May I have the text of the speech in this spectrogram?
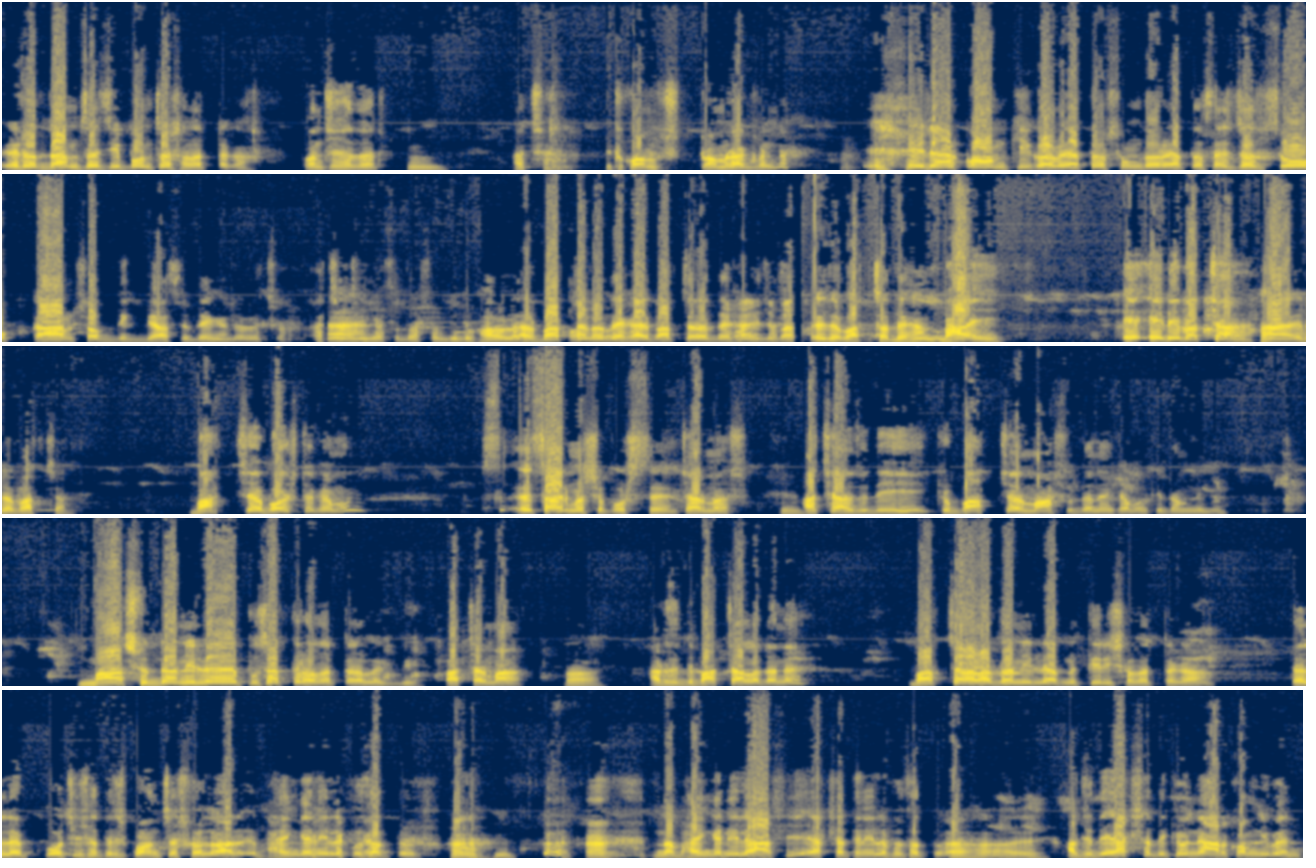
এটার দাম চাইছি পঞ্চাশ হাজার টাকা। পঞ্চাশ হাজার? হুম। আচ্ছা একটু কম টম রাখবেন না? এটা আর কম কি করবে? এত সুন্দর এত চোখ কান সব দিক দিয়ে আছে দেখেন। আচ্ছা হ্যাঁ। ঠিক আছে দর্শক যদি ভালো লাগে আর বাচ্চাটা দেখায় বাচ্চারা দেখায় যে বাচ্চা- এই যে বাচ্চা দেখেন। ভাই। এ- এডে বাচ্চা? হ্যাঁ এটা বাচ্চা। বাচ্চা বয়সটা কেমন? চার মাসে পড়ছে। চার মাস। আচ্ছা যদি কেউ বাচ্চার মা সুদ্ধা নেয় কেমন কি দাম নেবেন? মা সুদ্ধা নিলে পঁচাত্তর হাজার টাকা লাগবে। বাচ্চার মা? হ্যাঁ। আর যদি বাচ্চা আলাদা নেয়? বাচ্চা আলাদা নিলে আপনি তিরিশ হাজার টাকা। তাহলে পঁচিশ সাতিরিশ পঞ্চাশ হলো আর ভাঙ্গা নিলে পঁচাত্তর। না ভাঙ্গা নিলে আশি একসাথে নিলে পঁচাত্তর। হ্যাঁ। আর যদি একসাথে কেউ আর কম নিবেন?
